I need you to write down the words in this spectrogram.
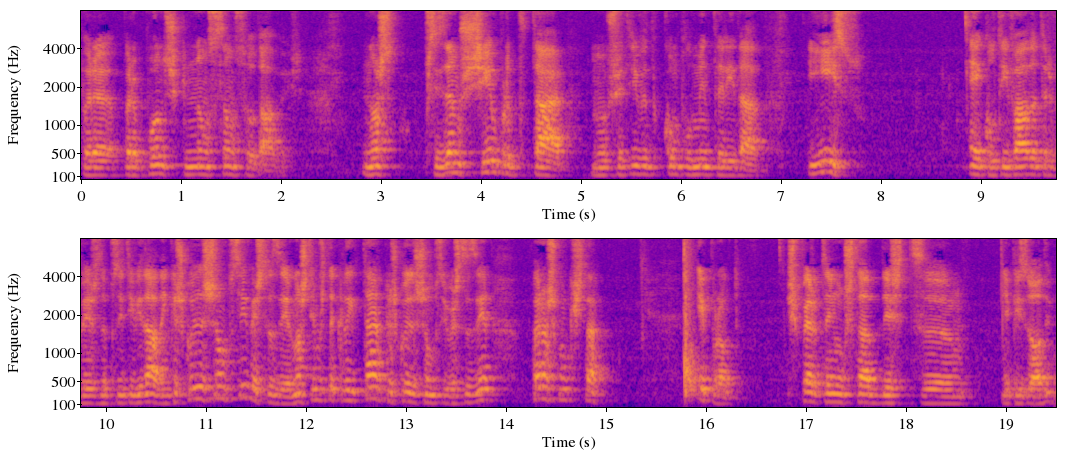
para, para pontos que não são saudáveis. Nós precisamos sempre de estar numa perspectiva de complementaridade. E isso é cultivado através da positividade, em que as coisas são possíveis de fazer. Nós temos de acreditar que as coisas são possíveis de fazer para os conquistar. E pronto. Espero que tenham gostado deste episódio.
